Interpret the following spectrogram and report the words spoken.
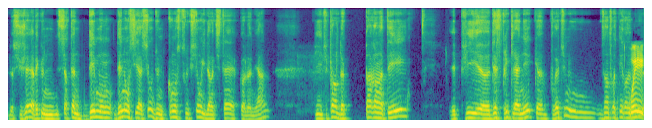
le, sujet avec une certaine dénonciation d'une construction identitaire coloniale puis tu parles de parenté et puis euh, d'esprit clanique. Pourrais-tu nous entretenir un peu? Oui.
